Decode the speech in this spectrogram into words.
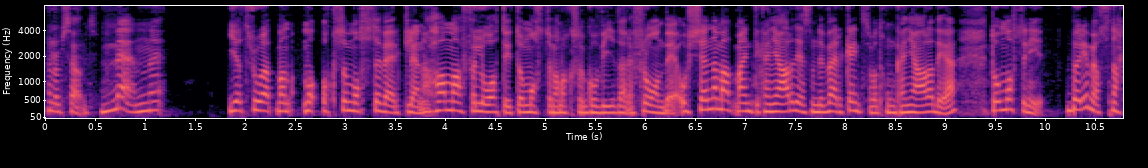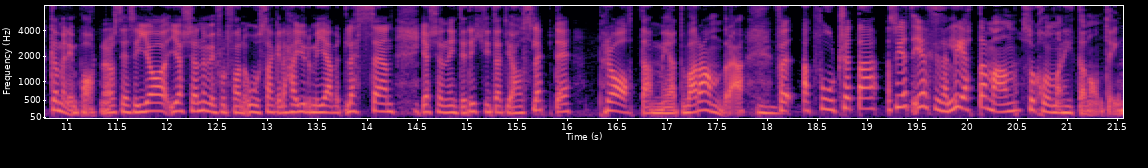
100%. Men jag tror att man också måste verkligen, har man förlåtit då måste man också gå vidare från det. Och känner man att man inte kan göra det, som det verkar inte som att hon kan göra det, då måste ni börja med att snacka med din partner och säga så jag, jag känner mig fortfarande osäker, det här gjorde mig jävligt ledsen, jag känner inte riktigt att jag har släppt det. Prata med varandra. För att fortsätta, alltså jag, jag säga, letar man så kommer man hitta någonting.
